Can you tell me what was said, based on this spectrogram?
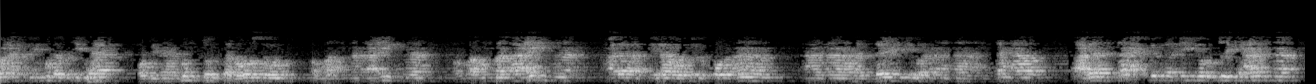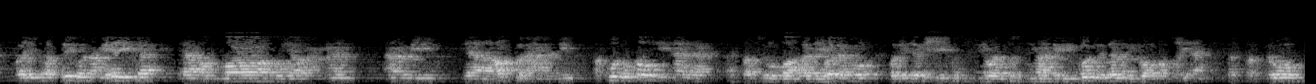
تعلمون الكتاب وبما كنتم تدرسون. اللهم أعيننا اللهم أعيننا على تلاوة القرآن. آناء الليل وآناء النهار. على النحو الذي يرضيك عنا ويقربنا إليك. يا الله يا رحمن. آمين. يا رب العالمين. أقول قولي هذا. أستغفر الله لي ولكم ولجميع المسلمين والمسلمات من كل ذنب وخطيئة. فاستغفروه.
